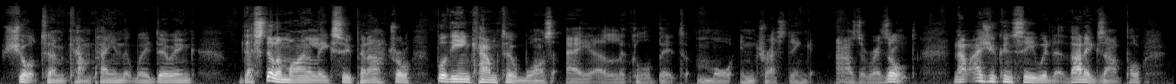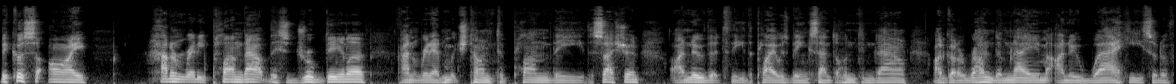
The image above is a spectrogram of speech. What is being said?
short term campaign that we're doing. They're still a minor league supernatural, but the encounter was a, a little bit more interesting as a result. Now, as you can see with that example, because I hadn't really planned out this drug dealer, I hadn't really had much time to plan the, the session. I knew that the, the player was being sent to hunt him down. I'd got a random name. I knew where he sort of,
